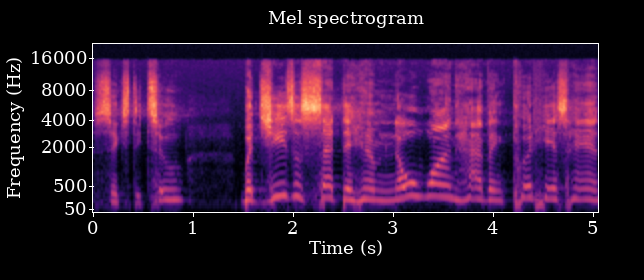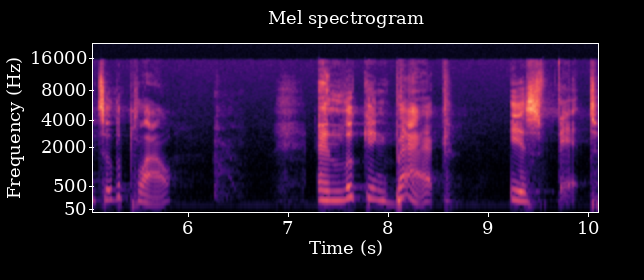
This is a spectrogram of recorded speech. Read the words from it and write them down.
62. But Jesus said to him, No one having put his hand to the plow and looking back is fit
